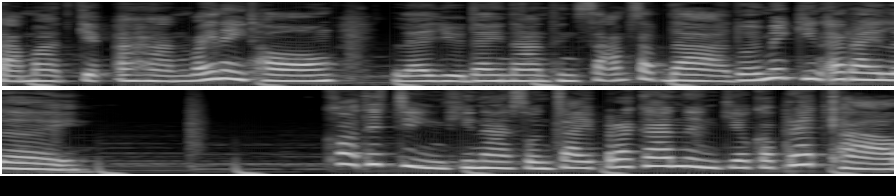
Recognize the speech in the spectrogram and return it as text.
สามารถเก็บอาหารไว้ในท้อง และอยู่ได้นานถึง 3 สัปดาห์โดยไม่กินอะไรเลย ข้อท็จจริงที่น่าสนใจประการหนึ่งเกี่ยวกับแรดขาว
